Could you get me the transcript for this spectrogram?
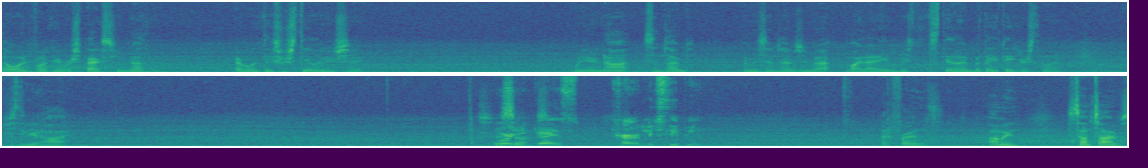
No one fucking respects you, nothing. Everyone thinks you're stealing and shit. When you're not. Sometimes, I mean, sometimes you might, might not even be stealing, but they think you're stealing just to get high. Where are you guys currently sleeping? At friends. I mean, sometimes.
